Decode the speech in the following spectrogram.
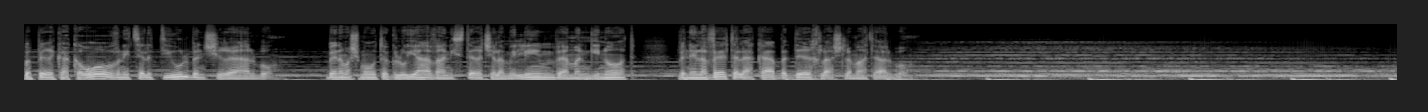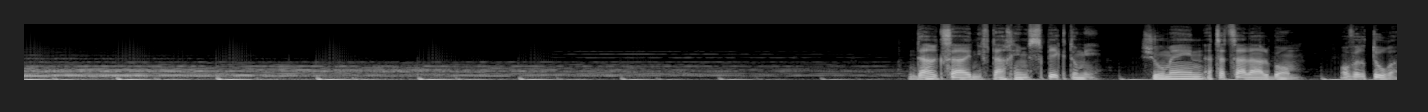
בפרק הקרוב נצא לטיול בין שירי האלבום. בין המשמעות הגלויה והנסתרת של המילים והמנגינות, ונלווה את הלהקה בדרך להשלמת האלבום. דארק סייד נפתח עם Speak to Me, שהוא מעין הצצה לאלבום, אוברטורה,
